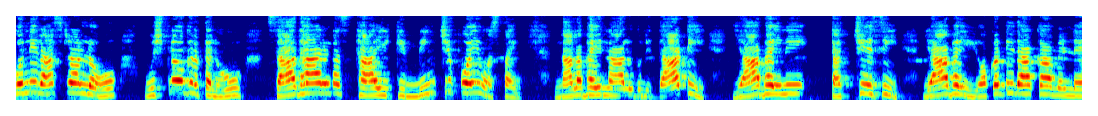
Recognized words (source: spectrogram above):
కొన్ని రాష్ట్రాల్లో ఉష్ణోగ్రతలు సాధారణ స్థాయికి మించిపోయి వస్తాయి. నలభై నాలుగుని దాటి యాభైని టచ్ చేసి యాభై ఒకటి దాకా వెళ్ళే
